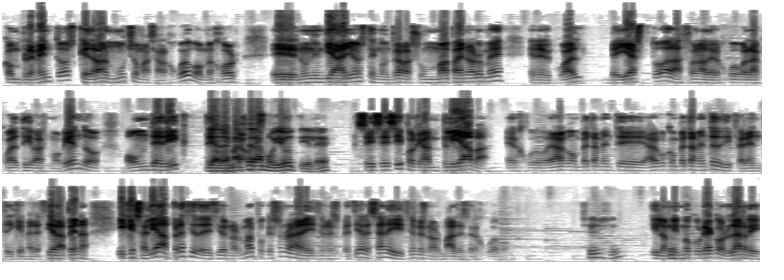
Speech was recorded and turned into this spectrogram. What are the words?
complementos que daban mucho más al juego. Mejor, eh, en un Indiana Jones te encontrabas un mapa enorme en el cual veías toda la zona del juego en la cual te ibas moviendo, o un dedic. Y además era muy útil, ¿eh? Sí, sí, sí, porque ampliaba el juego, era algo completamente, algo completamente diferente y que merecía la pena. Y que salía a precio de edición normal, porque eso no eran ediciones especiales, eran ediciones normales del juego. Sí, sí. Y lo mismo ocurría con Larry.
